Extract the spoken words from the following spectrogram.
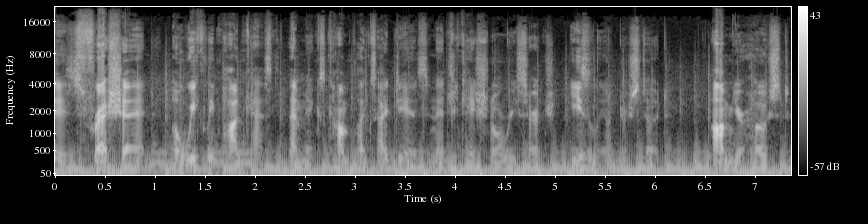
is Fresh Ed, a weekly podcast that makes complex ideas in educational research easily understood. I'm your host,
